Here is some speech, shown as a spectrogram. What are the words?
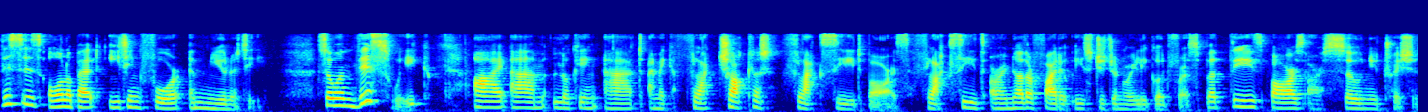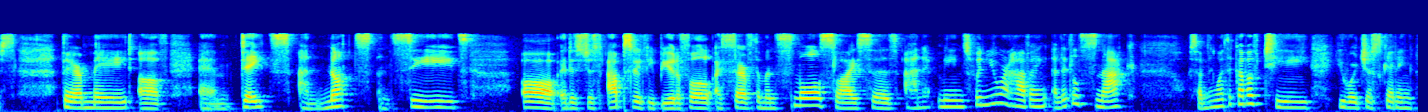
this is all about eating for immunity. So in this week, I am looking at, I make flax chocolate flaxseed bars. Flax seeds are another phytoestrogen really good for us, but these bars are so nutritious. They're made of um, dates and nuts and seeds. Oh, it is just absolutely beautiful. I serve them in small slices, and it means when you are having a little snack, something with a cup of tea, you are just getting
